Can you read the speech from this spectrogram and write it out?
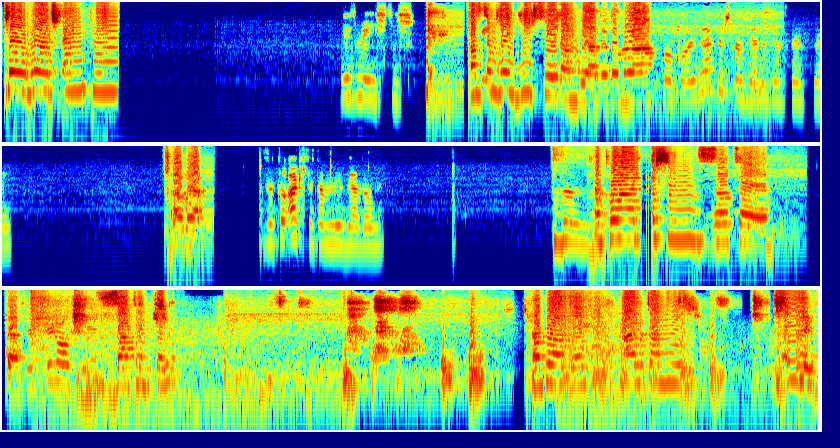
Zobacz, MP. Nie zmieścisz. Następnej bitwie tam wjadę, dobra? Spoko, ja też tam wjadę w następnej. Dobra. Za to akcje tam nie wiadą. A to są za te... Za ten tego... Naprawdę, ale tam jest... Ej!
